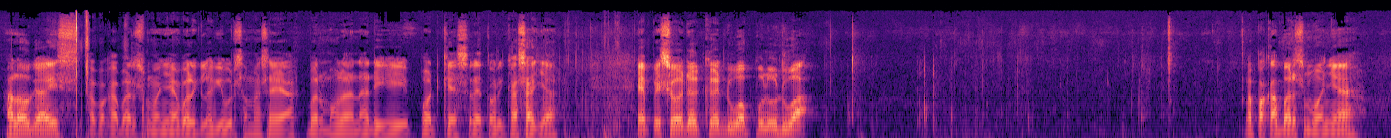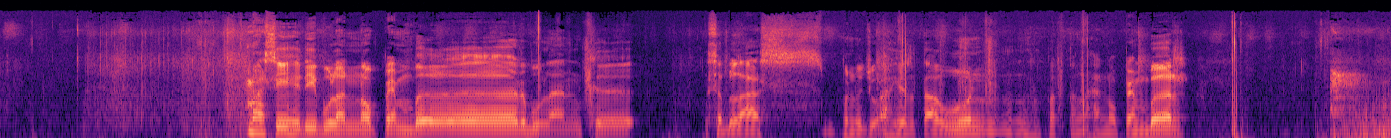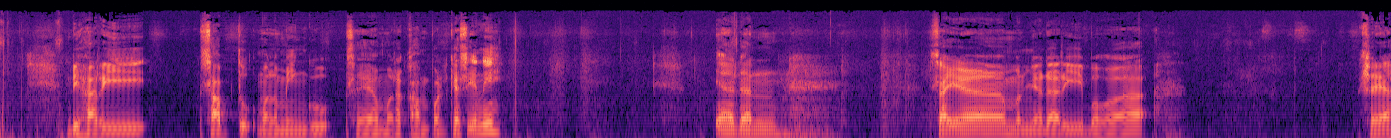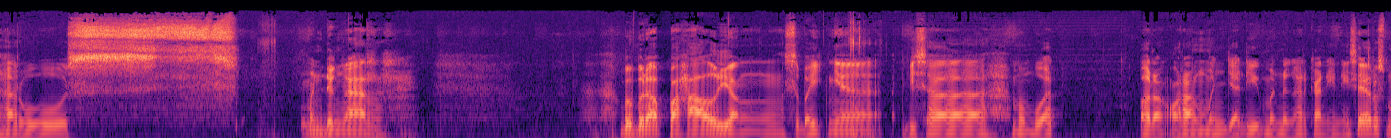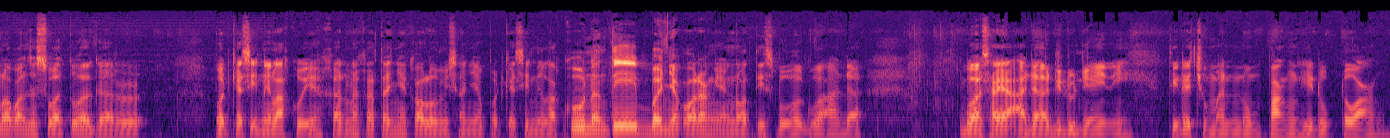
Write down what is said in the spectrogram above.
Halo guys, apa kabar semuanya? Balik lagi bersama saya Akbar Maulana di podcast Retorika saja. Episode ke-22. Apa kabar semuanya? Masih di bulan November, bulan ke 11 menuju akhir tahun, pertengahan November. Di hari Sabtu malam Minggu saya merekam podcast ini. Ya dan saya menyadari bahwa saya harus mendengar beberapa hal yang sebaiknya bisa membuat orang-orang menjadi mendengarkan ini. Saya harus melakukan sesuatu agar podcast ini laku ya. Karena katanya kalau misalnya podcast ini laku nanti banyak orang yang notice bahwa gua ada bahwa saya ada di dunia ini. Tidak cuma numpang hidup doang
